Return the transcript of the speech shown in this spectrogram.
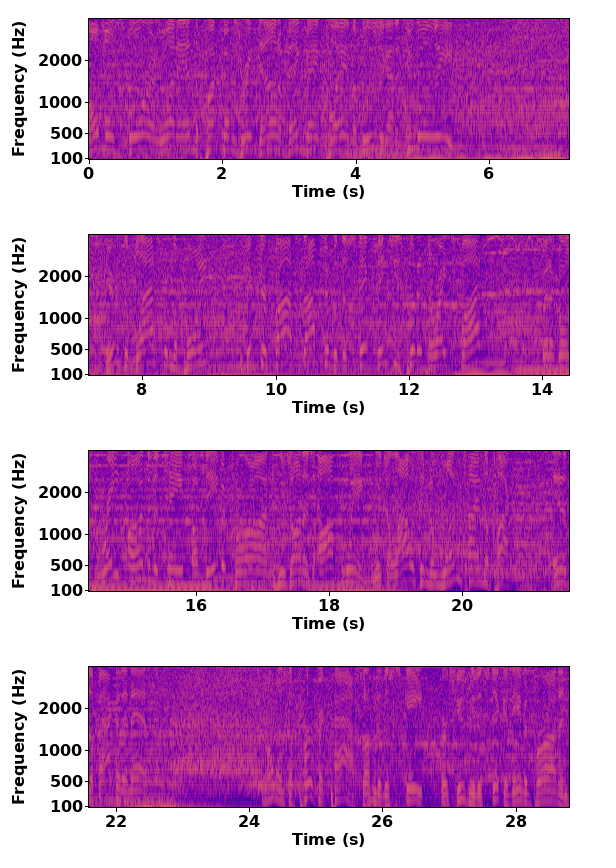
Almost score at one end. The puck comes right down. A bang-bang play, and the Blues have got a two-goal lead. Here's the blast from the point. Victor Fasth stops it with the stick, thinks he's put it in the right spot, but it goes right onto the tape of David Perron, who's on his off wing, which allows him to one-time the puck into the back of the net. Almost a perfect pass onto the skate, or excuse me, the stick of David Perron, and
